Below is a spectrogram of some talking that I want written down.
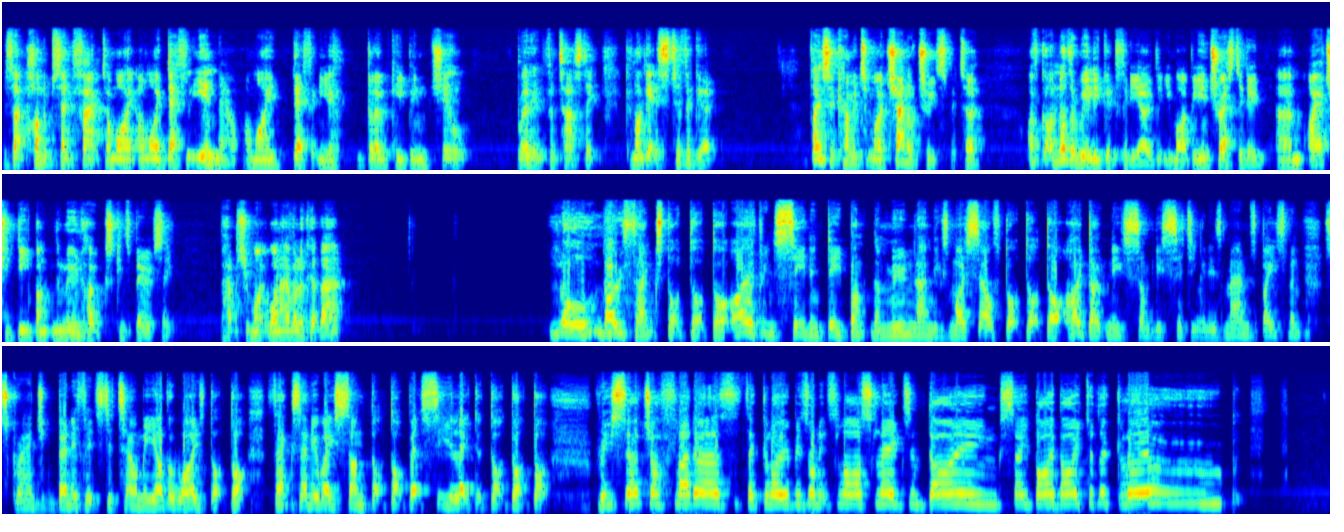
Is that 100% fact? Am I, am I definitely in now? Am I definitely a globe keeping shill? Brilliant, fantastic. Can I get a certificate? Thanks for coming to my channel, Truth Spitter. I've got another really good video that you might be interested in. Um, I actually debunked the moon hoax conspiracy. Perhaps you might want to have a look at that. Lol, no thanks, dot, dot, dot. I have been seen and debunked the moon landings myself, dot, dot, dot. I don't need somebody sitting in his mam's basement scrounging benefits to tell me otherwise, dot, dot. Thanks anyway, son, dot, dot, but see you later, dot, dot, dot. Research our flat earth. The globe is on its last legs and dying. Say bye-bye to the globe.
